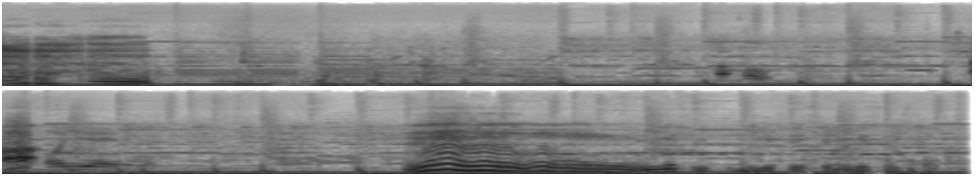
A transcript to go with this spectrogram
음. 어, 어, 아. 어, 예. 음, 음, 음, 음, 이길 수 있어, 이길 수 있어, 이길 수 있어.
